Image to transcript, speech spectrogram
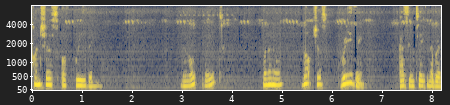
conscious of breathing. No, wait. No, no, no. Not just breathing, as in taking a breath,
